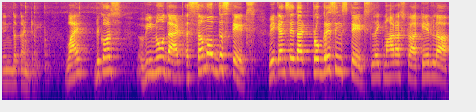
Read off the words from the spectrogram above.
In the country. Why? Because we know that some of the states we can say that progressing states like Maharashtra, Kerala,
